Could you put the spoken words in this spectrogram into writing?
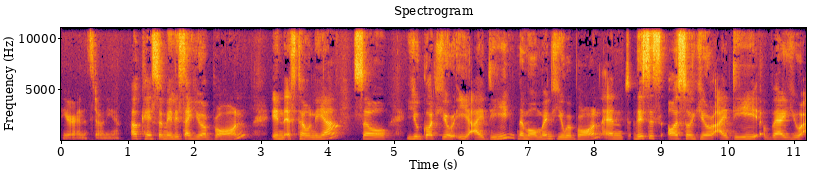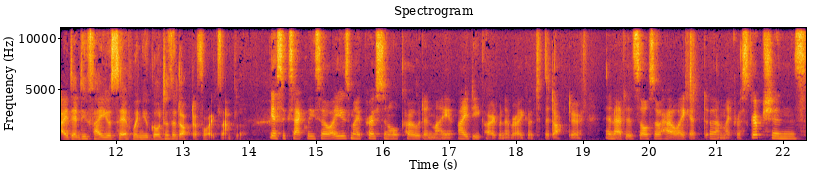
here in Estonia. Okay, so Melissa, you are born in Estonia, so you got your EID the moment you were born, and this is also your ID where you identify yourself when you go to the doctor, for example. Yes, exactly. So I use my personal code and my ID card whenever I go to the doctor and that is also how I get uh, my prescriptions.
